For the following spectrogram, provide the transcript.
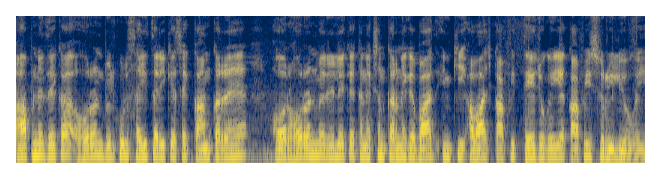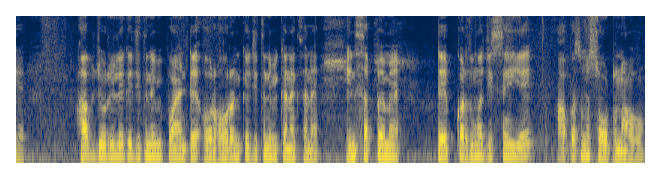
आपने देखा हॉर्न बिल्कुल सही तरीके से काम कर रहे हैं और हॉर्न में रिले के कनेक्शन करने के बाद इनकी आवाज़ काफ़ी तेज़ हो गई है, काफ़ी सुरीली हो गई है। अब जो रिले के जितने भी पॉइंट है और हॉर्न के जितने भी कनेक्शन है, इन सब पे मैं टेप कर दूँगा जिससे ये आपस में शॉर्ट ना हो।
